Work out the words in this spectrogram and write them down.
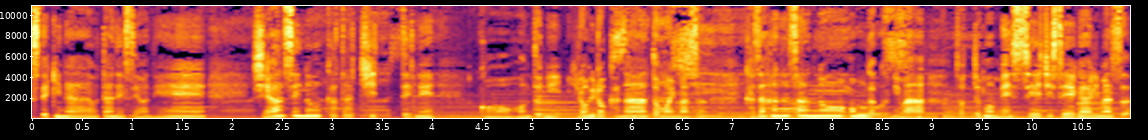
素敵な歌ですよね。幸せの形ってね、こう本当にいろいろかなと思います。風花さんの音楽にはとってもメッセージ性があります。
